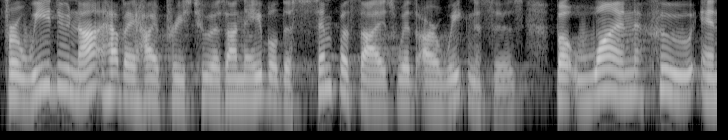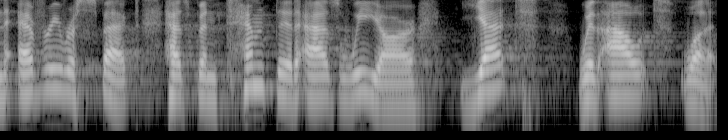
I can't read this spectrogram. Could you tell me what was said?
For we do not have a high priest who is unable to sympathize with our weaknesses, but one who, in every respect, has been tempted as we are, yet without what?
